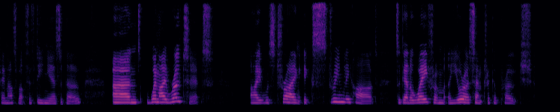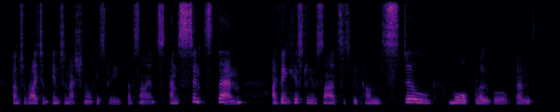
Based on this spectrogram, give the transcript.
came out about 15 years ago. And when I wrote it, I was trying extremely hard to get away from a Eurocentric approach and to write an international history of science. And since then, I think history of science has become still more global and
